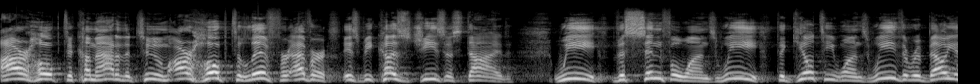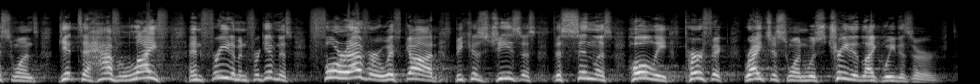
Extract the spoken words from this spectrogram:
Our hope to come out of the tomb, our hope to live forever is because Jesus died. We, the sinful ones, we, the guilty ones, we, the rebellious ones, get to have life and freedom and forgiveness forever with God because Jesus, the sinless, holy, perfect, righteous one, was treated like we deserved.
